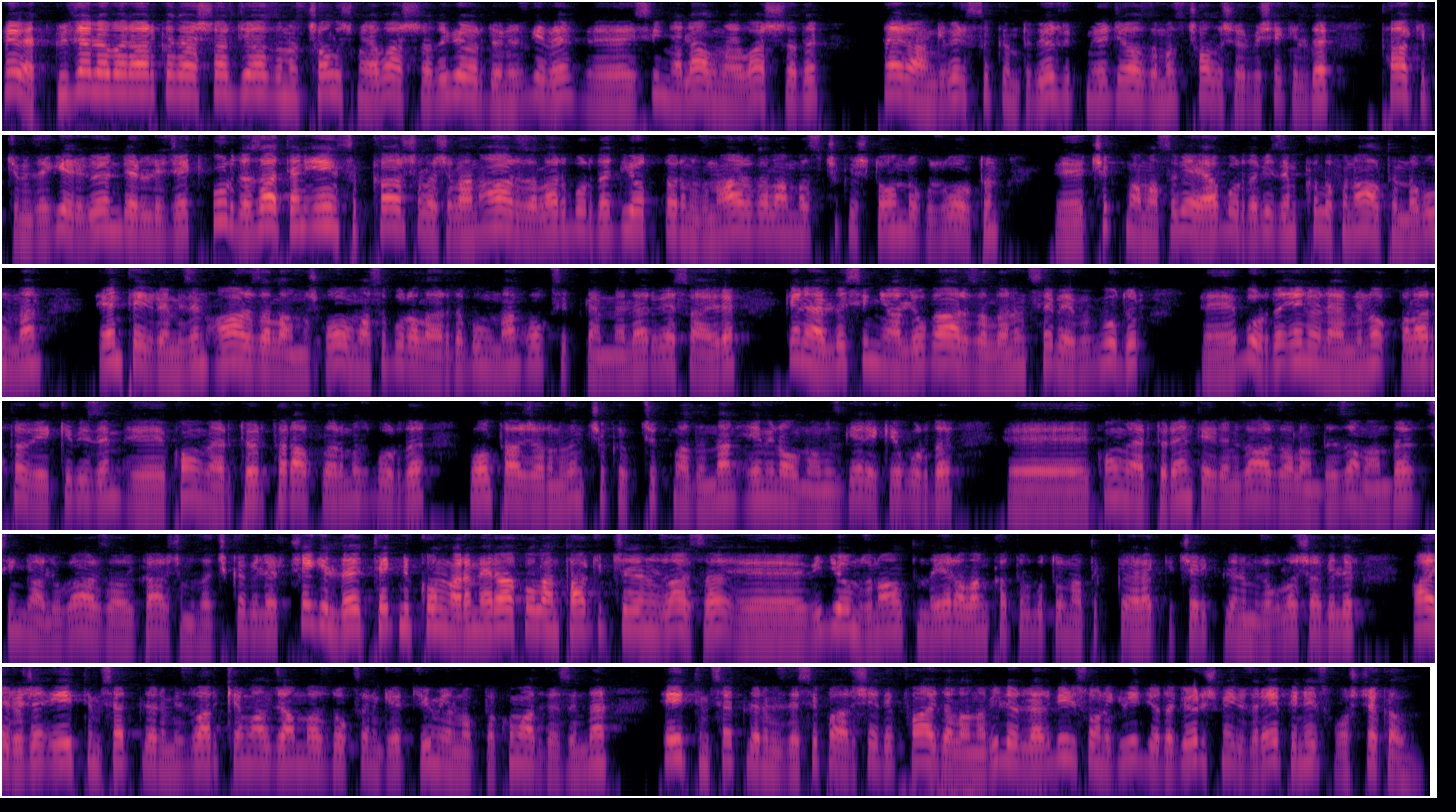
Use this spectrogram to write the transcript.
Evet güzel haber arkadaşlar cihazımız çalışmaya başladı gördüğünüz gibi e, sinyal almaya başladı herhangi bir sıkıntı gözükmüyor. Cihazımız çalışır bir şekilde takipçimize geri gönderilecek. Burada zaten en sık karşılaşılan arızalar burada diyotlarımızın arızalanması çıkışta 19 voltun e, çıkmaması veya burada bizim kılıfın altında bulunan entegremizin arızalanmış olması buralarda bulunan oksitlenmeler vesaire genelde sinyal yok arızaların sebebi budur. E, burada en önemli noktalar tabii ki bizim e, konvertör taraflarımız burada voltajlarımızın çıkıp çıkmadığından emin olmamız gerekiyor. Burada e, konvertör entegremiz arızalandığı zaman da sinyal yok arızalı karşımıza çıkabilir. Bu şekilde teknik konulara merak olan takipçilerimiz varsa e, videomuzun altında yer alan katıl butonuna tıklayarak içeriklerimize ulaşabilir. Ayrıca eğitim setlerimiz var. kemalcanbaz92.gmail.com adresinden eğitim setlerimizde sipariş edip faydalanabilirler. Bir sonraki videoda görüşmek üzere. Hepiniz hoşçakalın.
